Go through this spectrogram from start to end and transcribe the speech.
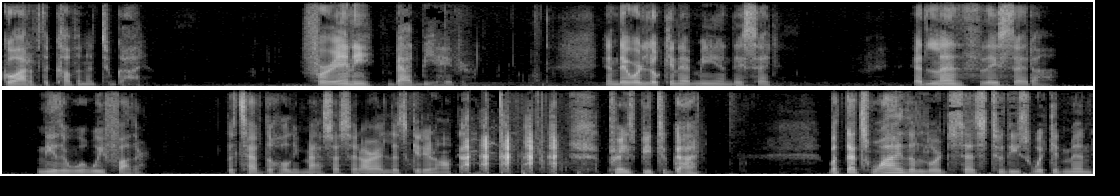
go out of the covenant to God for any bad behavior. And they were looking at me and they said, at length, they said, uh, Neither will we, Father. Let's have the Holy Mass. I said, All right, let's get it on. Praise be to God. But that's why the Lord says to these wicked men,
